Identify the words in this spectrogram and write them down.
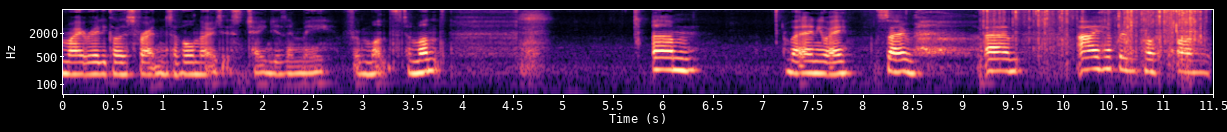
my really close friends have all noticed changes in me from month to month. Um, but anyway, so um, I have been put on.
